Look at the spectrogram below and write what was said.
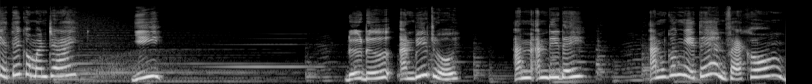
nghe thấy không anh trai? Gì? Được được, anh biết rồi. Anh, anh đi đi. Anh có nghe thấy hình phạt không?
